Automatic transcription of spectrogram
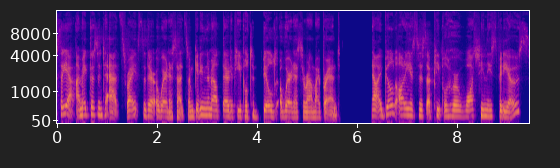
So, yeah, I make those into ads, right? So they're awareness ads. I'm getting them out there to people to build awareness around my brand. Now, I build audiences of people who are watching these videos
